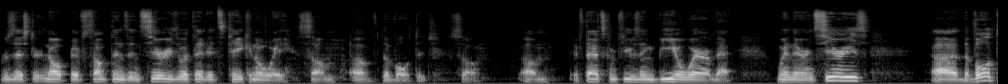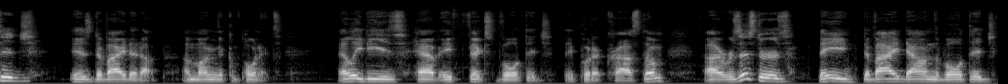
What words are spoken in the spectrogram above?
resistor. Nope, if something's in series with it, it's taken away some of the voltage. So um, if that's confusing, be aware of that. When they're in series, uh, the voltage is divided up among the components. LEDs have a fixed voltage they put across them. Uh, resistors, they divide down the voltage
